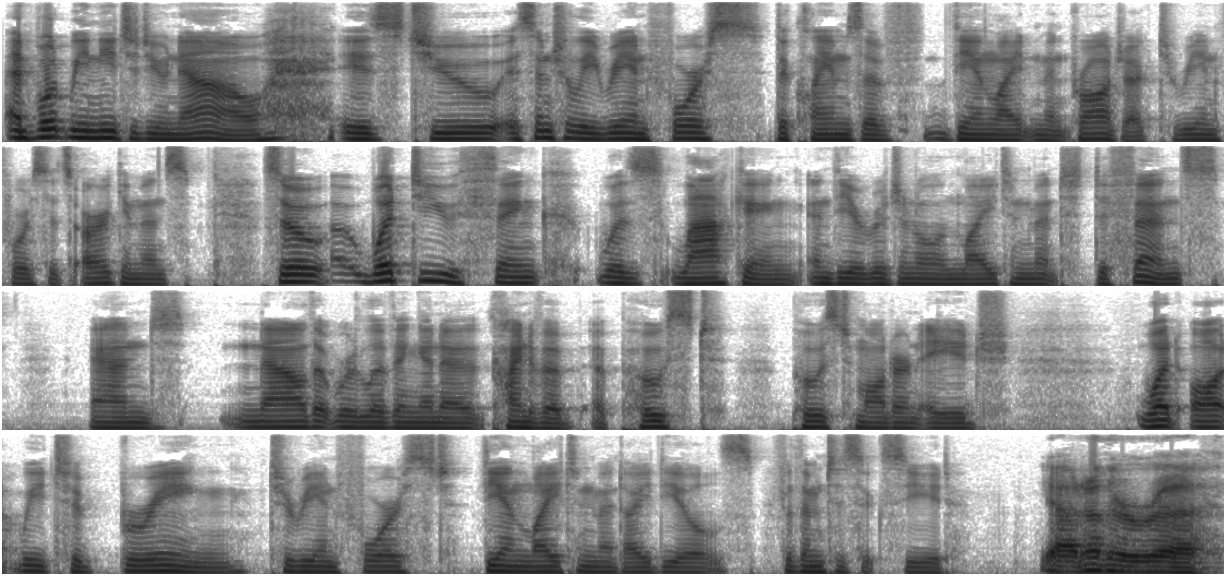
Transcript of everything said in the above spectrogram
And what we need to do now is to essentially reinforce the claims of the Enlightenment project, to reinforce its arguments. So, uh, what do you think was lacking in the original Enlightenment defense? And now that we're living in a kind of a, a post postmodern age, what ought we to bring to reinforce the Enlightenment ideals for them to succeed? Yeah, another uh,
